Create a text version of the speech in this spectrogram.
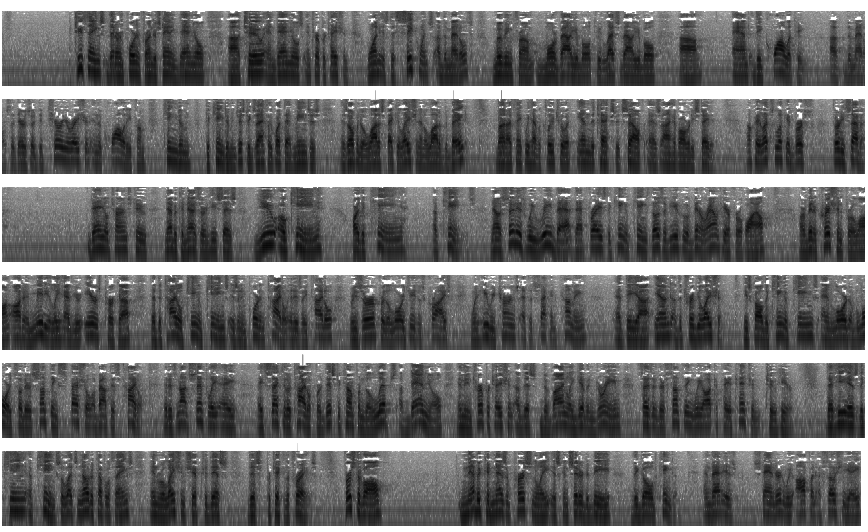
Two things that are important for understanding Daniel uh, 2 and Daniel's interpretation. One is the sequence of the metals, moving from more valuable to less valuable, um, and the quality of the metals, that there's a deterioration in the quality from kingdom to kingdom. And just exactly what that means is, is open to a lot of speculation and a lot of debate, but I think we have a clue to it in the text itself, as I have already stated. Okay, let's look at verse 37. Daniel turns to Nebuchadnezzar and he says, You, O king, are the king of kings. Now, as soon as we read that, that phrase, the King of Kings, those of you who have been around here for a while, or have been a Christian for a long, ought to immediately have your ears perk up that the title King of Kings is an important title. It is a title reserved for the Lord Jesus Christ when He returns at the second coming at the uh, end of the tribulation. He's called the King of Kings and Lord of Lords. So there's something special about this title. It is not simply a a secular title for this to come from the lips of Daniel in the interpretation of this divinely given dream says that there's something we ought to pay attention to here. That he is the King of Kings. So let's note a couple of things in relationship to this, this particular phrase. First of all, Nebuchadnezzar personally is considered to be the gold kingdom. And that is standard. We often associate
